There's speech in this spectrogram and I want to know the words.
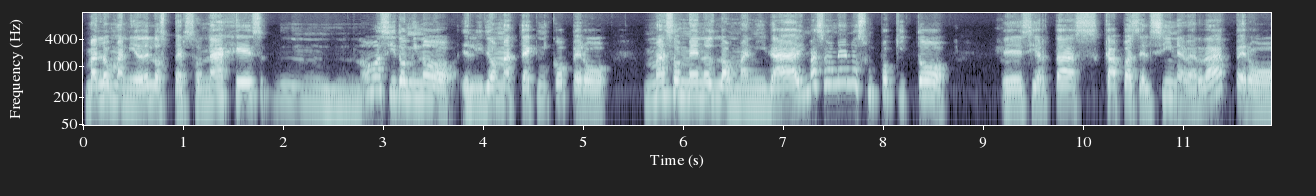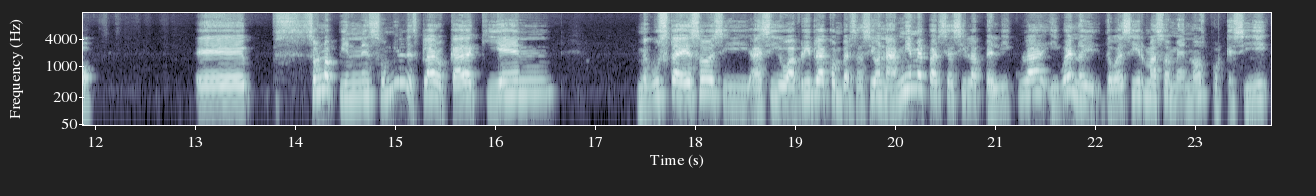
más la humanidad de los personajes, mm, no así domino el idioma técnico, pero más o menos la humanidad y más o menos un poquito eh, ciertas capas del cine, ¿verdad? Pero eh, son opiniones humildes, claro, cada quien me gusta eso, y así, o abrir la conversación. A mí me parece así la película, y bueno, y te voy a decir más o menos, porque sí,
